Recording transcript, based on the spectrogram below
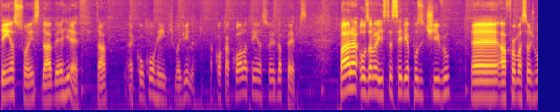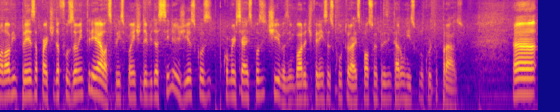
tem ações da BRF, tá? É concorrente, imagina. A Coca-Cola tem ações da Pepsi. Para os analistas, seria positivo é, a formação de uma nova empresa a partir da fusão entre elas, principalmente devido a sinergias co comerciais positivas, embora diferenças culturais possam representar um risco no curto prazo. Uh,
